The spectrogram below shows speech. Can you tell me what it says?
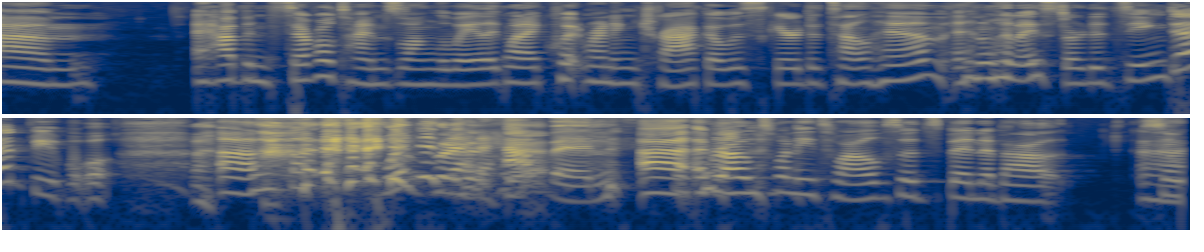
um, it happened several times along the way. Like when I quit running track, I was scared to tell him. And when I started seeing dead people, uh, when did that happen? Uh, around 2012. So it's been about so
